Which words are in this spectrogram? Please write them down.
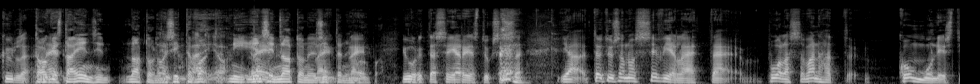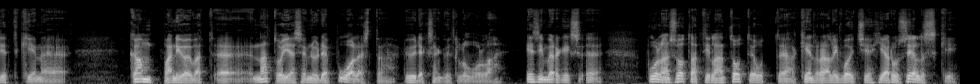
Kyllä. Tai oikeastaan ensin Naton ja sitten, va- niin, näin, ensin Naton ja näin, sitten näin. Euroopan. Juuri tässä järjestyksessä. Ja täytyy sanoa se vielä, että Puolassa vanhat kommunistitkin äh, kampanjoivat äh, NATO-jäsenyyden puolesta 90-luvulla. Esimerkiksi äh, Puolan sotatilan toteuttaja kenraali Wojciech Jaruzelski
